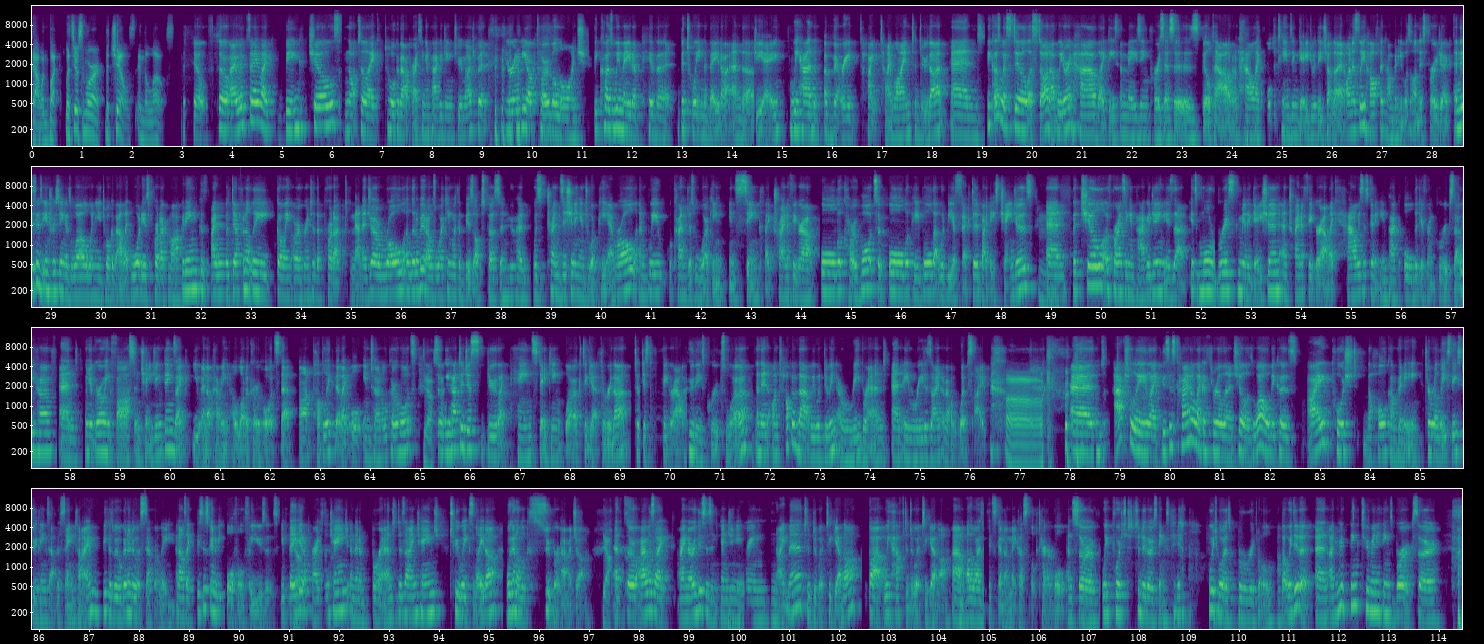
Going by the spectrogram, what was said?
that one. But let's hear some more the chills and the lows the chills. So I would say like big chills, not to like talk about pricing and packaging too much, but during the October launch, because we made a pivot between the beta and the GA, we had a very tight timeline to do that. And because we're still a startup, we don't have like these amazing processes built out on how like all the teams engage with each other. And honestly, half the company was on this project. And this is interesting as well when you talk about like what is product marketing, because I was definitely definitely going over into the product manager role a little bit. I was working with a biz ops person who had was transitioning into a PM role and we were kind of just working in sync, like trying to figure out all the cohorts of all the people that would be affected by these changes. Mm. And the chill of pricing and packaging is that it's more risk mitigation and trying to figure out like how is this going to impact all the different groups that we have. And when you're growing fast and changing things, like you end up having a lot of cohorts that aren't aren't public, they're like all internal cohorts. Yeah. So we had to just do like painstaking work to get through that, to just figure out who these groups were. And then on top of that, we were doing a rebrand and a redesign of our website. Uh, okay. and actually, like, this is kind of like a thrill and a chill as well, because I pushed the whole company to release these two things at the same time because we were going to do it separately. And I was like, this is going to be awful for users. If they yeah. get a pricing change and then a brand design change two weeks later, we're going to look super amateur. Yeah. And so I was like, I know this is an engineering nightmare to do it together, but we have to do it together. Um, otherwise, it's going to make us look terrible. And so yeah. we pushed to do those things together which was brutal. But we did it. And I don't think too many things broke. So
